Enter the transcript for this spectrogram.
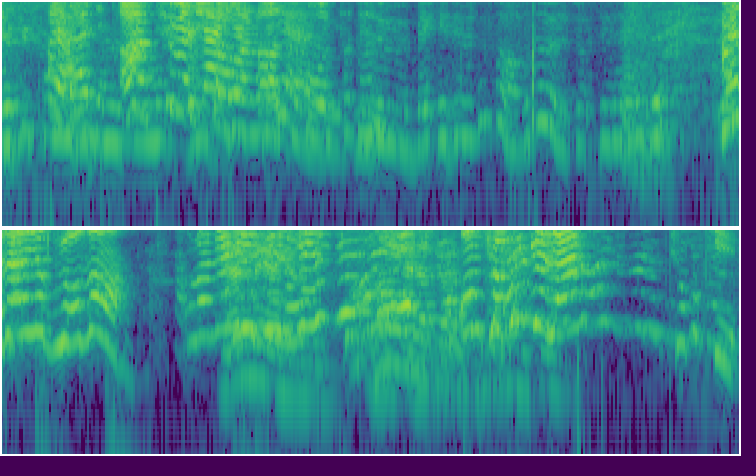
Gepik sana. Aa tüm eşyalarını aldım ortadan. Bizim bekecimizin tavuğu da öyle çok sinirlidir. Neden yapıyor o zaman? Oğlum çabuk gir lan. Çabuk gir.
